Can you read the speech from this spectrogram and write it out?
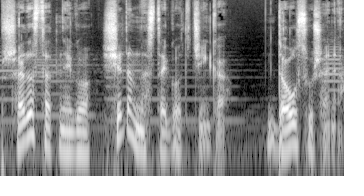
przedostatniego, 17 odcinka. Do usłyszenia.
